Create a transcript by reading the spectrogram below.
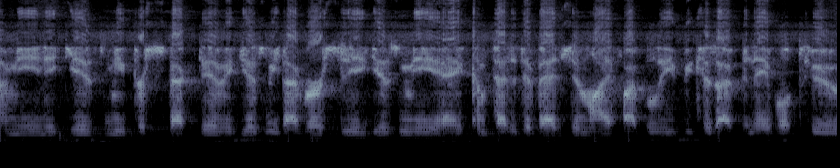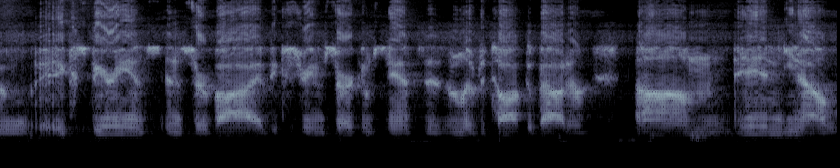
I mean, it gives me perspective, it gives me diversity, it gives me a competitive edge in life, I believe, because I've been able to experience and survive extreme circumstances and live to talk about them. Um, and, you know,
